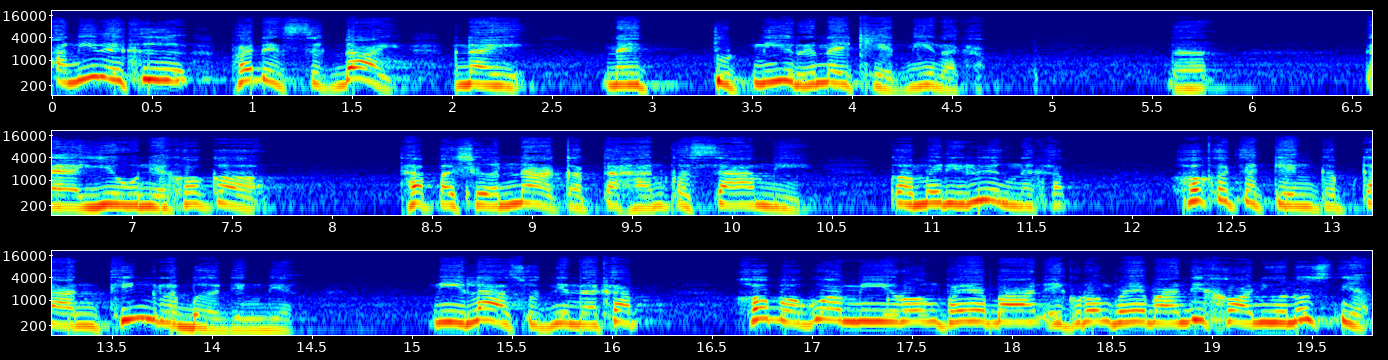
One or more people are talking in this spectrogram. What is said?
อันนี้เนี่ยคือพระเด็จศึกได้ในในจุดนี้หรือในเขตนี้นะครับนะแต่ยิวเนี่ยเขาก็ถ้าเผชิญหน้ากับทหารก็ซ้ำนี่ ก็ไม่ได้เรื่องนะครับเขาก็จะเก่งกับการทิ้งระเบิดอย่างเดียวนี่ล่าสุดนี่นะครับ เขาบอกว่ามีโรงพยาบาลอีกโรงพยาบาลที่คอนยูนุสเนี่ย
